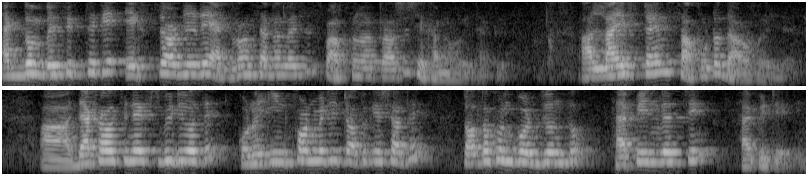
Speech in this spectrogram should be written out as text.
একদম বেসিক থেকে এক্সট্রা অর্ডিনারি অ্যাডভান্স অ্যানালাইসিস পার্সোনাল ক্লাসে শেখানো হয়ে থাকে। আর লাইফ টাইম সাপোর্টও দেওয়া হয়ে যায়। আর দেখা হচ্ছে নেক্সট ভিডিওতে কোনো ইনফরমেটিভ টপিকের সাথে। ততক্ষণ পর্যন্ত হ্যাপি ইনভেস্টিং হ্যাপি ট্রেডিং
